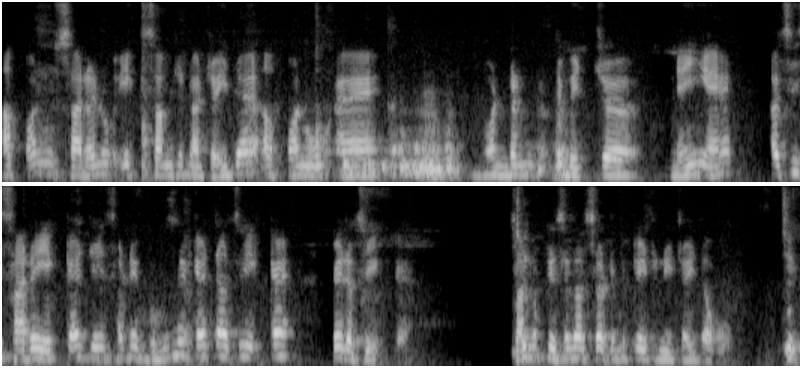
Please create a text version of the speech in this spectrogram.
ਆਪਾਂ ਨੂੰ ਸਾਰਿਆਂ ਨੂੰ ਇੱਕ ਸਮਝਣਾ ਚਾਹੀਦਾ ਹੈ। ਆਪਾਂ ਨੂੰ ਐ ਵੰਡਣ ਦੇ ਵਿੱਚ ਨਹੀਂ ਹੈ। ਅਸੀਂ ਸਾਰੇ ਇੱਕ ਹੈ। ਜੇ ਸਾਡੇ ਗੁਰੂ ਨੇ ਕਹਿਤਾ ਅਸੀਂ ਇੱਕ ਹੈ, ਫਿਰ ਅਸੀਂ ਇੱਕ ਹੈ। ਸਾਨੂੰ ਕਿਸੇ ਦਾ ਸਰਟੀਫਿਕੇਟ ਨਹੀਂ ਚਾਹੀਦਾ ਹੋ ਠੀਕ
